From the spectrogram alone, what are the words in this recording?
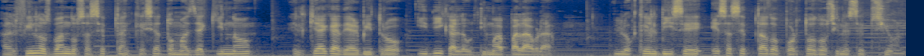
al fin los bandos aceptan que sea Tomás de Aquino el que haga de árbitro y diga la última palabra. Lo que él dice es aceptado por todos sin excepción.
